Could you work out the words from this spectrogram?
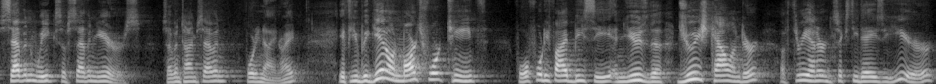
seven weeks of seven years. Seven times seven, 49, right? If you begin on March 14th, 445 BC, and use the Jewish calendar of 360 days a year,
